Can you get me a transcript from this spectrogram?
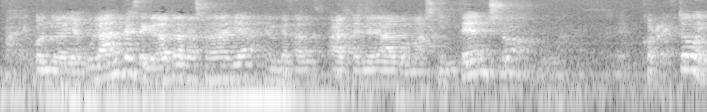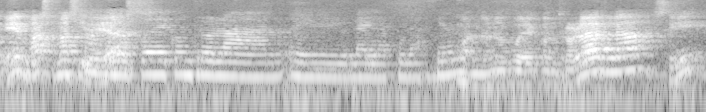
Vale, cuando eyacula antes de que la otra persona haya empezado a tener algo más intenso. Correcto, muy bien, más, más Cuando no ideas. puede controlar eh, la eyaculación. Cuando no puede controlarla, ¿sí?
